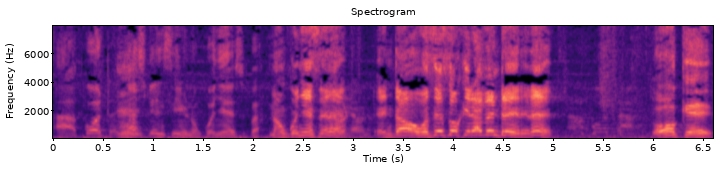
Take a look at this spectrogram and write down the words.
Ah, conta. Eu acho que sim, não conheço, pá. Não conhece, né? Não, não, não. Então você só queria vender, né? Ah, conta. Ok.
